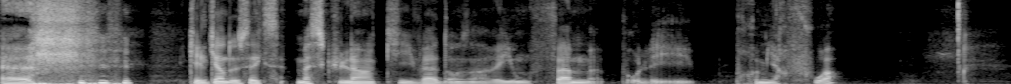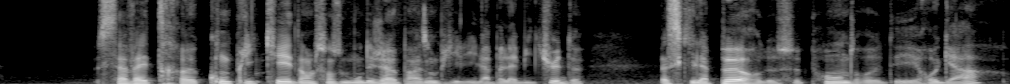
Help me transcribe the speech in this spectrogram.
Quelqu'un de sexe masculin qui va dans un rayon femme pour les premières fois, ça va être euh, compliqué dans le sens où, bon, déjà, par exemple, il n'a pas l'habitude parce qu'il a peur de se prendre des regards.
